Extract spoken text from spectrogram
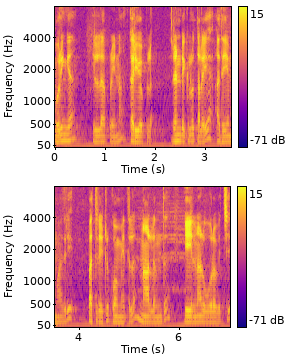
முருங்கை இல்லை அப்படின்னா கறிவேப்பிலை. ரெண்டு கிலோ தலையை அதே மாதிரி பத்து லிட்டர் கோமியத்தில் நாலுலேருந்து ஏழு நாள் ஊற வச்சு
